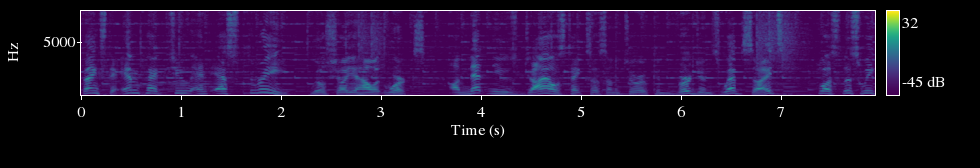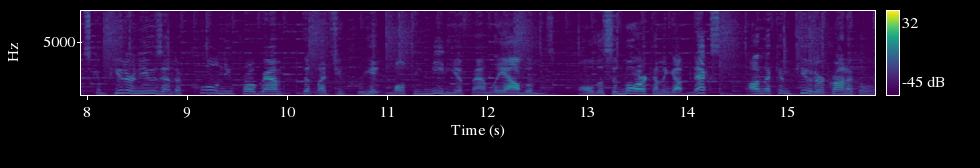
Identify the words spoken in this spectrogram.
Thanks to MPEG 2 and S3. We'll show you how it works. On Net News, Giles takes us on a tour of Convergence websites, plus this week's computer news and a cool new program that lets you create multimedia family albums. All this and more coming up next on the Computer Chronicles.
